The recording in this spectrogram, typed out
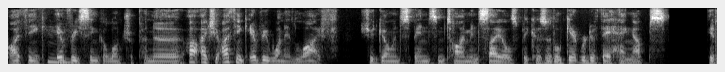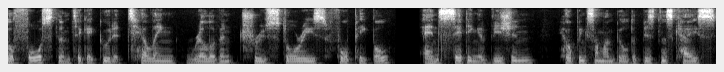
I think hmm. every single entrepreneur, oh, actually, I think everyone in life should go and spend some time in sales because it'll get rid of their hang-ups. It'll force them to get good at telling relevant, true stories for people and setting a vision, helping someone build a business case,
